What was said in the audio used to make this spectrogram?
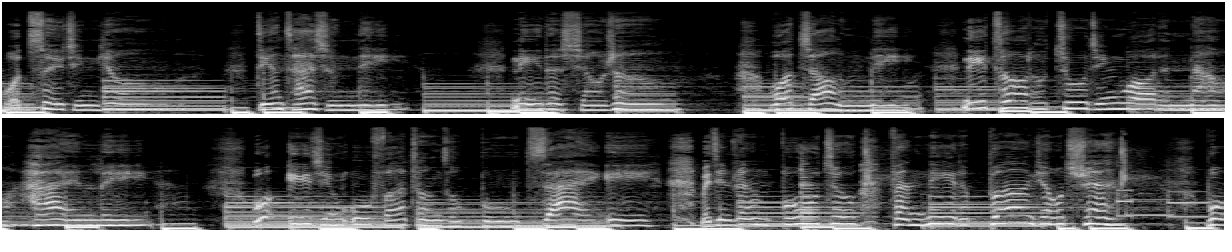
我最近有点太想你，你的笑容我着了迷，你偷偷住进我的脑海里。我已经无法装作不在意，每天忍不住翻你的朋友圈，我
